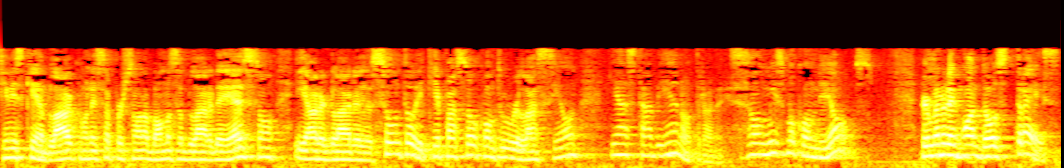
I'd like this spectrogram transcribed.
Tienes que hablar con esa persona, vamos a hablar de eso y arreglar el asunto. ¿Y qué pasó con tu relación? Ya está bien otra vez. Es lo mismo con Dios. Primero de Juan 2, 3.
